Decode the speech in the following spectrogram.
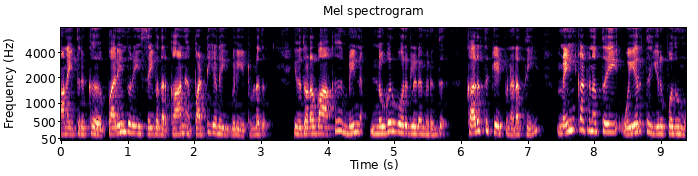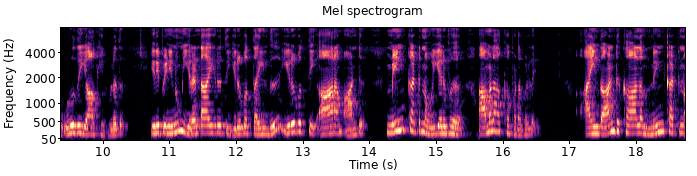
ஆணையத்திற்கு பரிந்துரை செய்வதற்கான பட்டியலை வெளியிட்டுள்ளது. இது தொடர்பாக மின் நுகர்வோர்களிடமிருந்து கருத்து கேட்பு நடத்தி மெயின் கட்டணத்தை உயர்த்த இருப்பதும் உறுதியாகியுள்ளது. இருப்பினும் இரண்டாயிரத்தி இருபத்தைந்து இருபத்தி ஆறாம் ஆண்டு மின் கட்டண உயர்வு அமலாக்கப்படவில்லை. ஐந்தாண்டு காலம் மின் கட்டண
